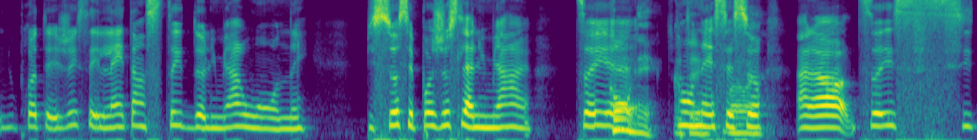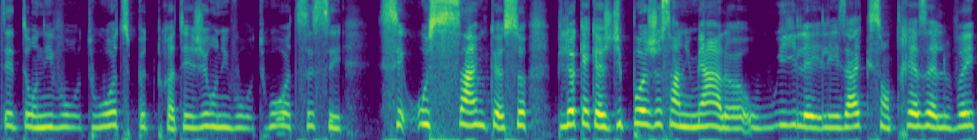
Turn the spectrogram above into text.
nous protéger, c'est l'intensité de lumière où on est. Puis ça, c'est pas juste la lumière. sais, Qu'on euh, est. qu'on est, c'est ça. Alors, tu sais, si tu es au niveau 3, tu peux te protéger au niveau 3. Tu sais, c'est, c'est aussi simple que ça. Puis là, quand je dis pas juste en lumière, là, oui, les, les qui sont très élevés,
